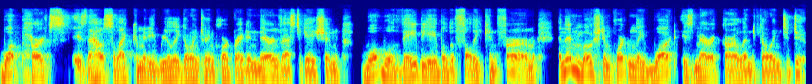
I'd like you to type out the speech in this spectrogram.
what parts is the House Select Committee really going to incorporate in their investigation? What will they be able to fully confirm? And then, most importantly, what is Merrick Garland going to do?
